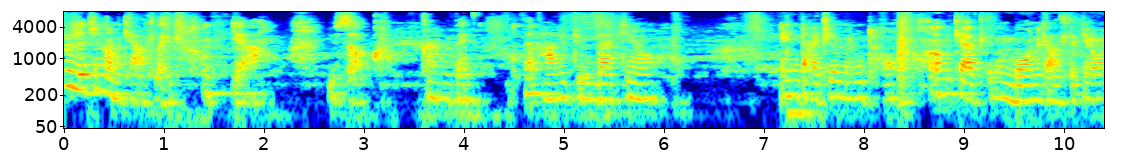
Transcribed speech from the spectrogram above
religion, I'm Catholic. yeah, you suck, kind of thing. That attitude that, you know, entitlement. Oh, I'm Catholic, I'm born Catholic, you know,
